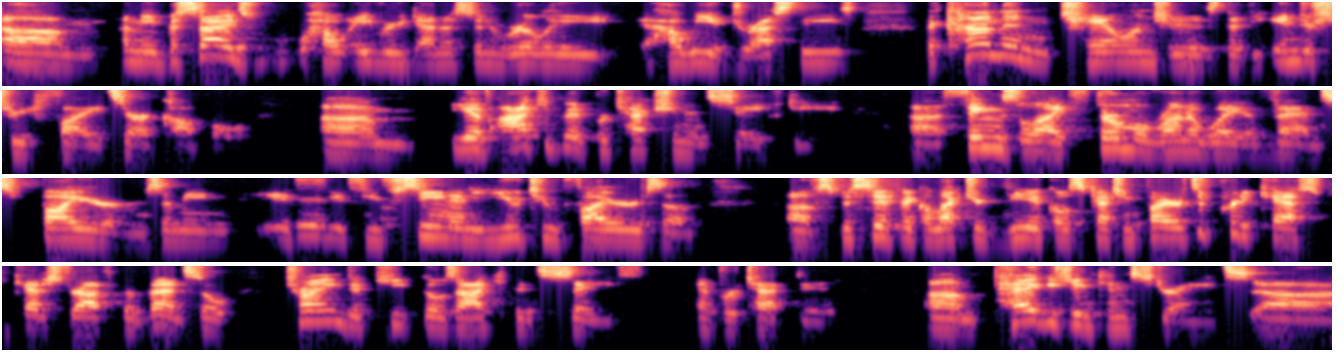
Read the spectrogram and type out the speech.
um, I mean, besides how Avery Dennison really, how we address these, the common challenges that the industry fights are a couple. Um, you have occupant protection and safety. Uh, things like thermal runaway events, fires. I mean, if, mm. if you've seen any YouTube fires of of specific electric vehicles catching fire, it's a pretty catastrophic event. So trying to keep those occupants safe and protected. Um, packaging constraints. Uh,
